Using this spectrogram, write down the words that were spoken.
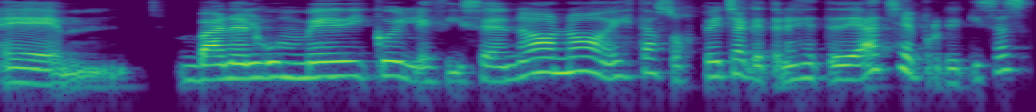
em, van a algún médico y les dicen, no, no, esta sospecha que tenés de TDAH, porque quizás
